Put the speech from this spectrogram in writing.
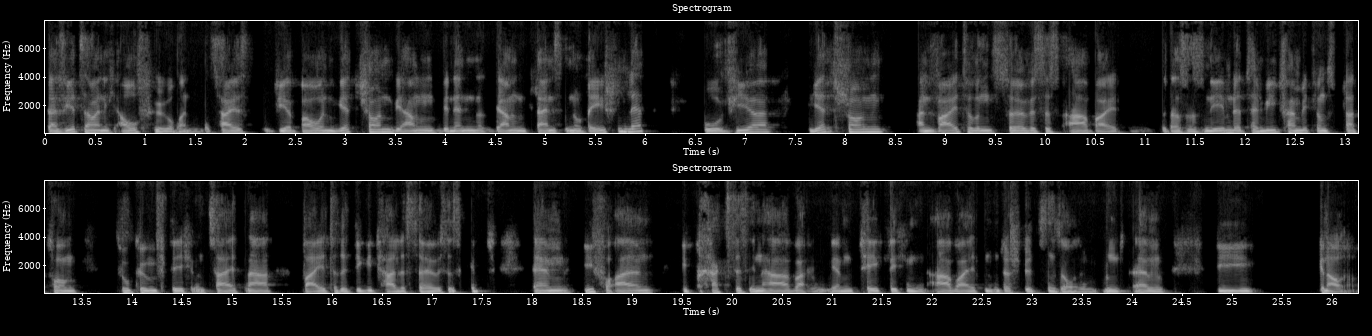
Da wird es aber nicht aufhören. Das heißt, wir bauen jetzt schon, wir haben, wir nennen, wir haben ein kleines Innovation Lab, wo wir jetzt schon an weiteren Services arbeiten, sodass es neben der Terminvermittlungsplattform zukünftig und zeitnah weitere digitale Services gibt, ähm, die vor allem die Praxisinhaber in ihrem täglichen Arbeiten unterstützen sollen. Und ähm, die, genau,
